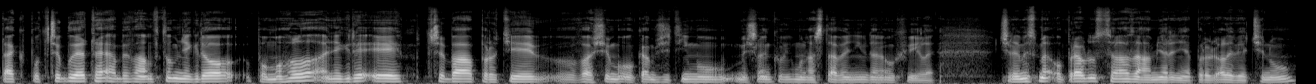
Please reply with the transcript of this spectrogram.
tak potřebujete, aby vám v tom někdo pomohl a někdy i třeba proti vašemu okamžitému myšlenkovému nastavení v danou chvíli. Čili my jsme opravdu zcela záměrně prodali většinu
